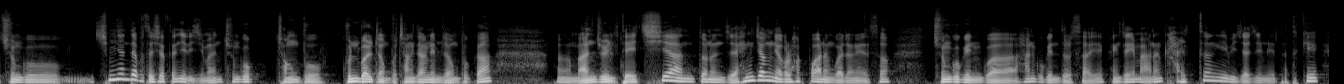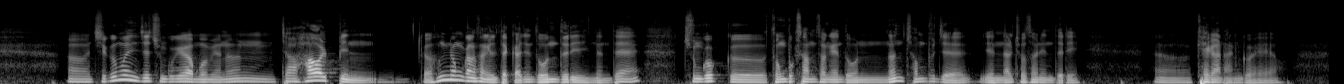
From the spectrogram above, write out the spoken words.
중국 10년대부터 시작된 일이지만 중국 정부 군벌 정부 장장림 정부가 어, 만주 일대의 치안 또는 이제 행정력을 확보하는 과정에서 중국인과 한국인들 사이에 굉장히 많은 갈등이 빚어집니다. 특히 어, 지금은 이제 중국에 가보면은 저 하얼빈 그 흑룡강성 일대까지 논들이 있는데 중국 그 동북 삼성의 논은 전부 이제 옛날 조선인들이 어, 개간한 거예요.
